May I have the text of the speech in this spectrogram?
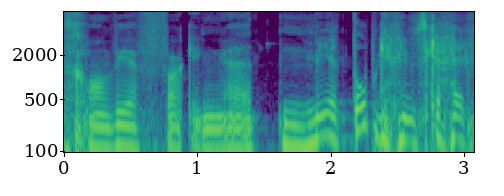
gewoon weer fucking eh, meer topgames krijgen.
